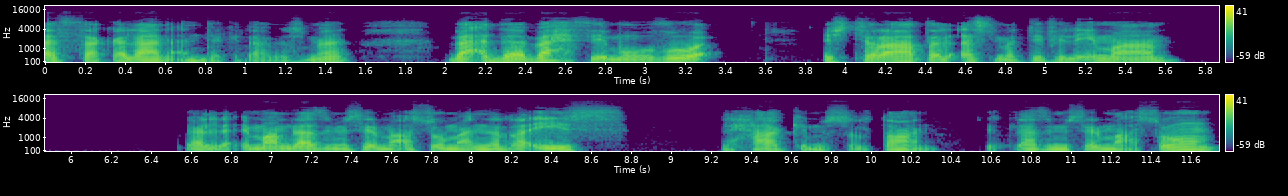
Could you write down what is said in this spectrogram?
الثقلان عنده كتاب اسمه بعد بحث موضوع اشتراط العصمة في الإمام قال الإمام لازم يصير معصوم عن الرئيس الحاكم السلطان لازم يصير معصوم.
